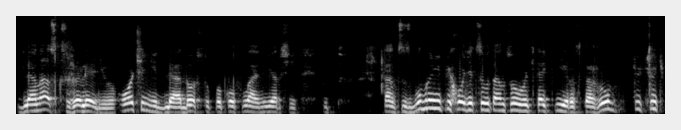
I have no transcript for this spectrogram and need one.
Для нас, к сожалению, очень, и для доступа к офлайн версии тут танцы с бубнами приходится вытанцовывать, какие расскажу чуть-чуть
